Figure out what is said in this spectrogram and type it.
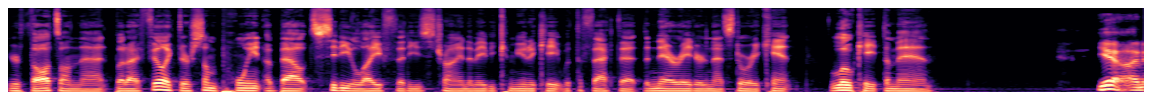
your thoughts on that but i feel like there's some point about city life that he's trying to maybe communicate with the fact that the narrator in that story can't locate the man yeah, and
